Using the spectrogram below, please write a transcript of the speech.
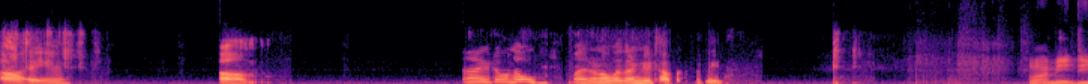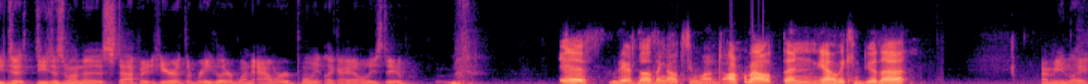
I. Um. I don't know. I don't know what our new topic could be. well, I mean, do you just do you just want to stop it here at the regular one hour point like I always do? If there's nothing else you want to talk about, then yeah, we can do that. I mean, like,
